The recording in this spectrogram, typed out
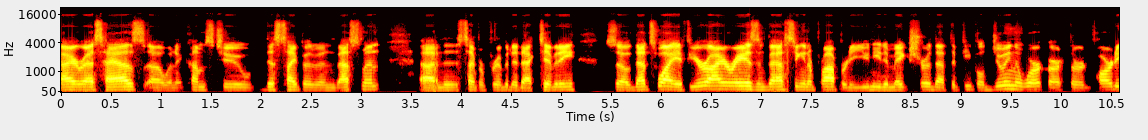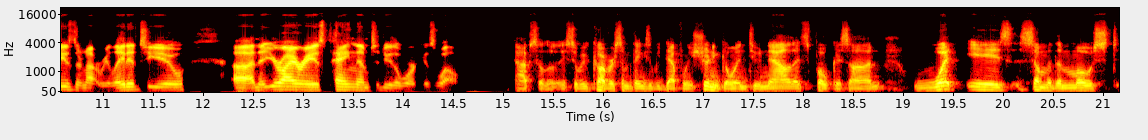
IRS has uh, when it comes to this type of investment, uh, this type of prohibited activity. So that's why if your IRA is investing in a property, you need to make sure that the people doing the work are third parties, they're not related to you, uh, and that your IRA is paying them to do the work as well. Absolutely. So we've covered some things that we definitely shouldn't go into. Now let's focus on what is some of the most,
